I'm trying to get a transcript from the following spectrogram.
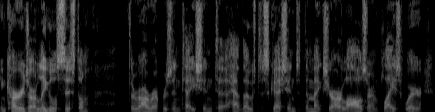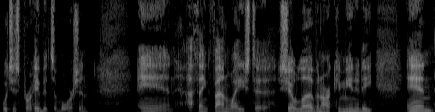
encourage our legal system through our representation to have those discussions to make sure our laws are in place where which is prohibits abortion and I think find ways to show love in our community. And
